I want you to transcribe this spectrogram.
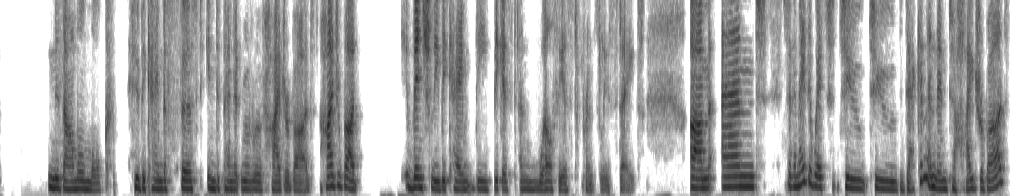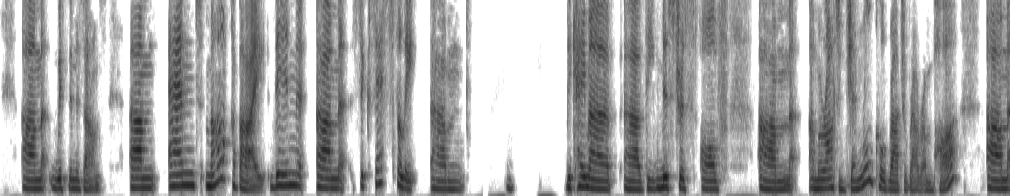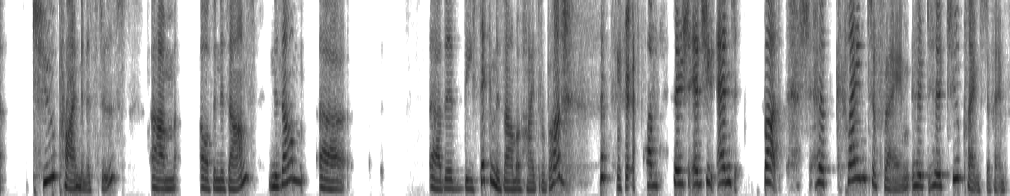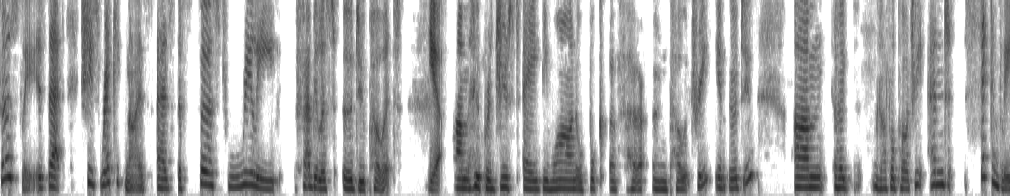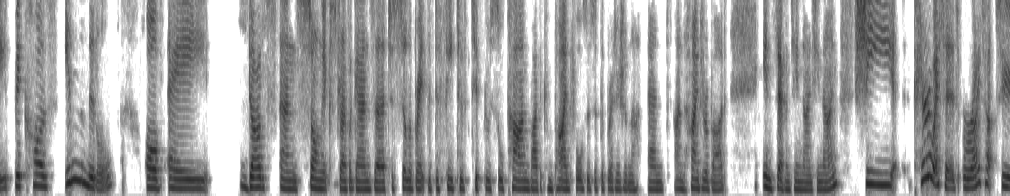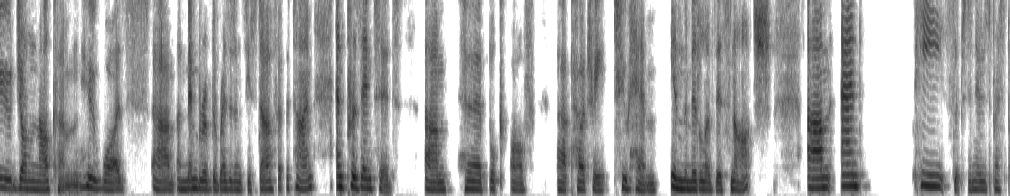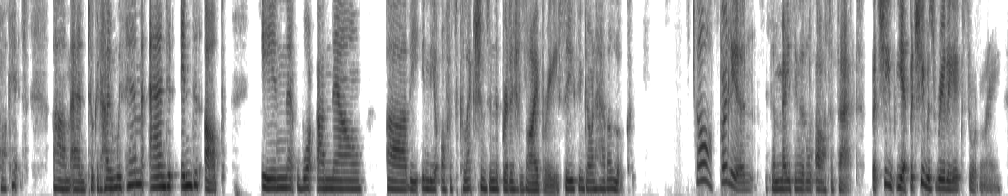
Nizam ul Mulk, who became the first independent ruler of Hyderabad. Hyderabad eventually became the biggest and wealthiest princely state. Um, and so they made their way to, to, to the Deccan and then to Hyderabad um, with the Nizams. Um, and Mah Laqa Bai then um, successfully um, became a, uh, the mistress of um, a Maratha general called Raja Rampa, um, two prime ministers um, of the Nizams, Nizam, uh, uh, the, the second Nizam of Hyderabad. um, so she, and she and but her claim to fame, her, her two claims to fame, firstly, is that she's recognized as the first really fabulous Urdu poet. Yeah. Um, who produced a diwan or book of her own poetry in Urdu. Um, ghazal poetry, and secondly, because in the middle of a dance and song extravaganza to celebrate the defeat of Tipu Sultan by the combined forces of the British and, and, and Hyderabad in 1799. She pirouetted right up to John Malcolm, who was um, a member of the residency staff at the time, and presented um, her book of uh, poetry to him in the middle of this naach. Um, and he slipped it into his breast pocket um, and took it home with him, and it ended up in what are now uh, the India Office collections in the British Library. So you can go and have a look. Oh, brilliant! It's an amazing little artifact. But she, yeah, but she was really extraordinary.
